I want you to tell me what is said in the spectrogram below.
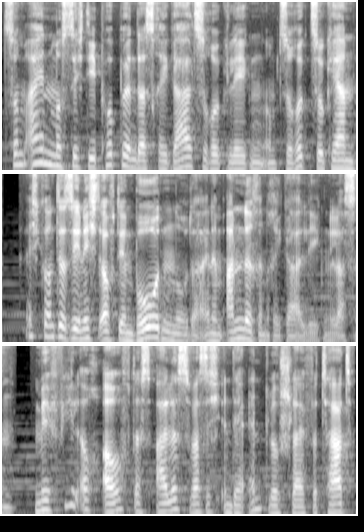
Zum einen musste ich die Puppe in das Regal zurücklegen, um zurückzukehren. Ich konnte sie nicht auf dem Boden oder einem anderen Regal liegen lassen. Mir fiel auch auf, dass alles, was ich in der Endlosschleife tat,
